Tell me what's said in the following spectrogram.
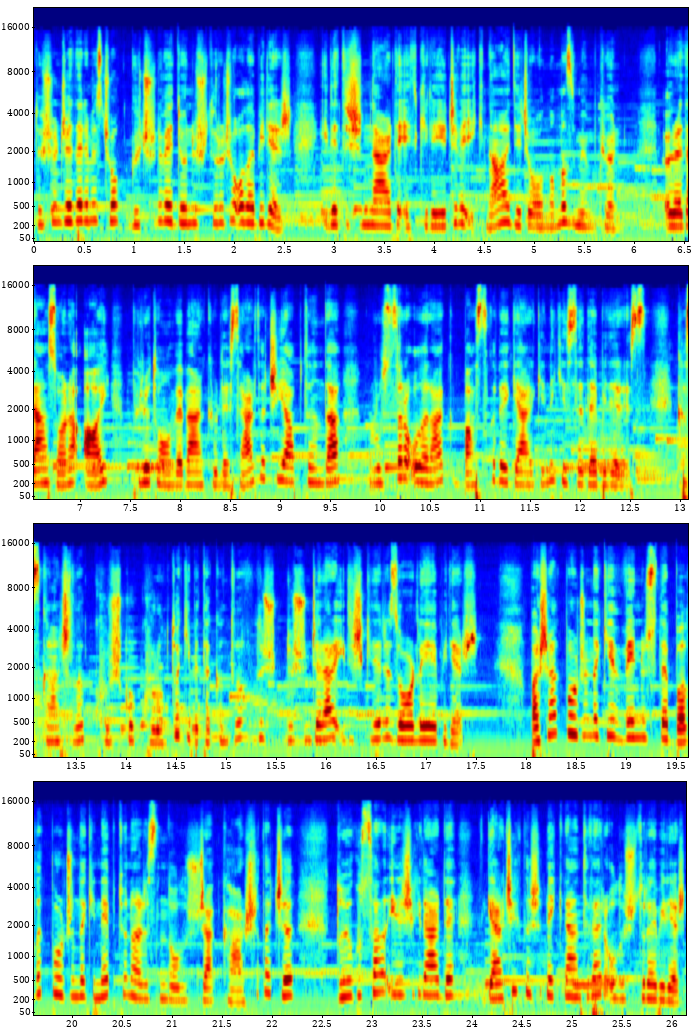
Düşüncelerimiz çok güçlü ve dönüştürücü olabilir. İletişimlerde etkileyici ve ikna edici olmamız mümkün. Öğleden sonra Ay, Plüton ve Merkürle sert açı yaptığında ruhsal olarak baskı ve gerginlik hissedebiliriz. Kıskançlık, kuşku, kuruntu gibi takıntılı düş- düşünceler ilişkileri zorlayabilir. Başak Burcu'ndaki Venüs ile Balık Burcu'ndaki Neptün arasında oluşacak karşıt açı, duygusal ilişkilerde gerçek dışı beklentiler oluşturabilir.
